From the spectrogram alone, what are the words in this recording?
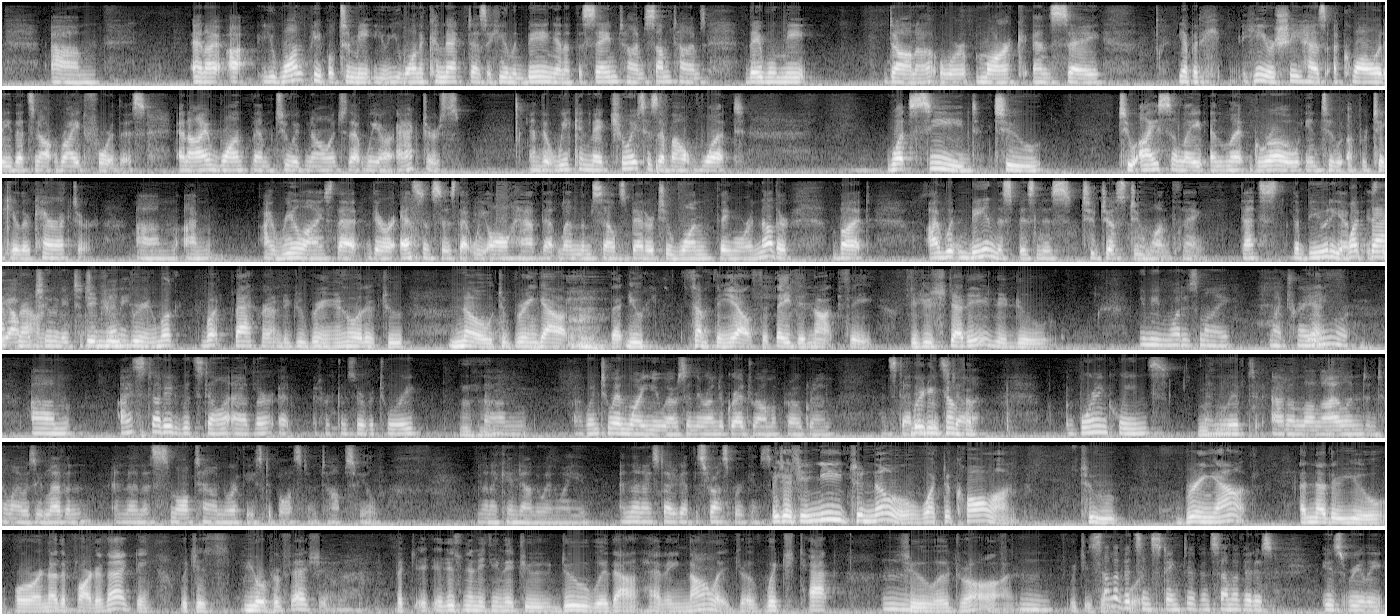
Um, and I, I, you want people to meet you, you want to connect as a human being, and at the same time, sometimes they will meet Donna or Mark and say, yeah, but he, or she has a quality that's not right for this. And I want them to acknowledge that we are actors and that we can make choices about what, what seed to, to isolate and let grow into a particular character. Um, I'm, I realize that there are essences that we all have that lend themselves better to one thing or another, but I wouldn't be in this business to just do one thing. That's the beauty of What it, is the opportunity to do did you many bring? What, what background did you bring in order to know, to bring out that you, something else that they did not see? Did you study? Did you, You mean what is my my training? Yes. Or, um, I studied with Stella Adler at, at her conservatory. Mm-hmm. Um, I went to NYU. I was in their undergrad drama program and studied Where do you with come Stella. Born in Queens Mm-hmm. and lived out on Long Island until I was 11, and then a small town northeast of Boston, Topsfield. And then I came down to NYU. And then I studied at the Strasberg Institute. because you need to know what to call on to bring out another you or another part of acting, which is your profession. But it, it isn't anything that you do without having knowledge of which tap to uh, draw on, which is Mm. Some of it's instinctive, and some of it is, is really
